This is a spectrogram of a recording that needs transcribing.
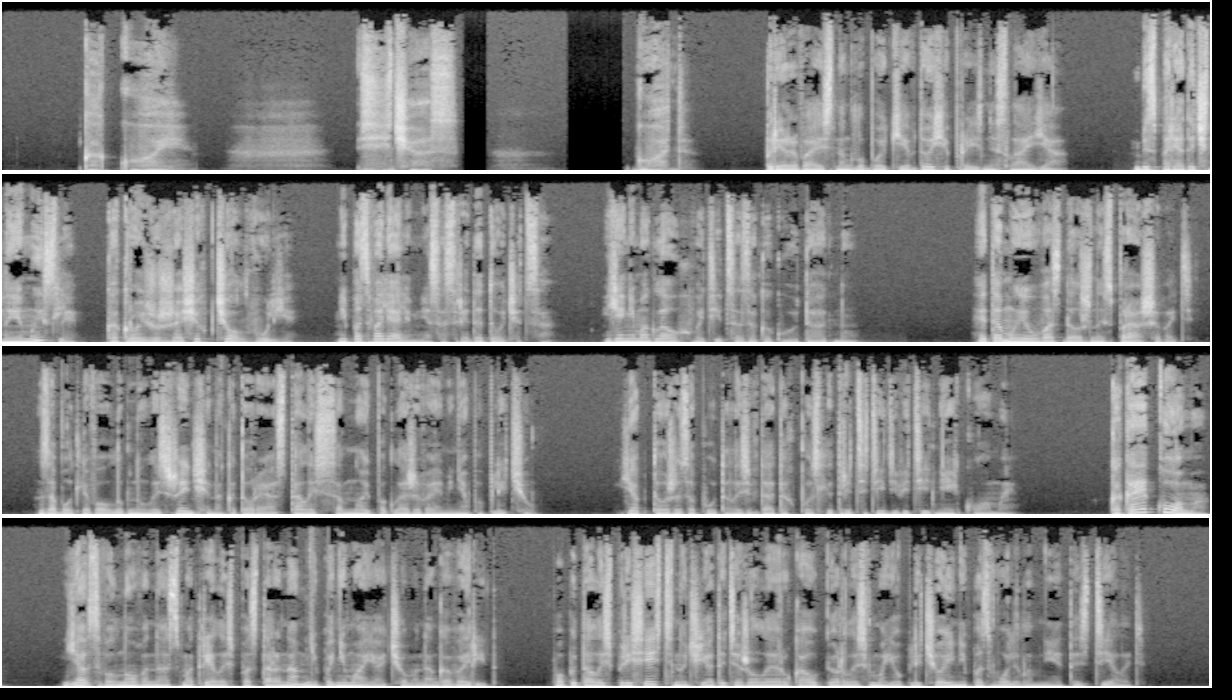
«Какой сейчас год?» Прерываясь на глубокие вдохи, произнесла я. Беспорядочные мысли, как рой жужжащих пчел в улье, не позволяли мне сосредоточиться. Я не могла ухватиться за какую-то одну. «Это мы у вас должны спрашивать», — заботливо улыбнулась женщина, которая осталась со мной, поглаживая меня по плечу. Я тоже запуталась в датах после 39 дней комы. «Какая кома?» Я взволнованно осмотрелась по сторонам, не понимая, о чем она говорит. Попыталась присесть, но чья-то тяжелая рука уперлась в мое плечо и не позволила мне это сделать.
